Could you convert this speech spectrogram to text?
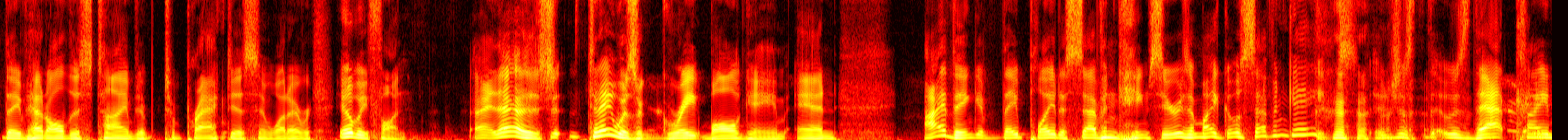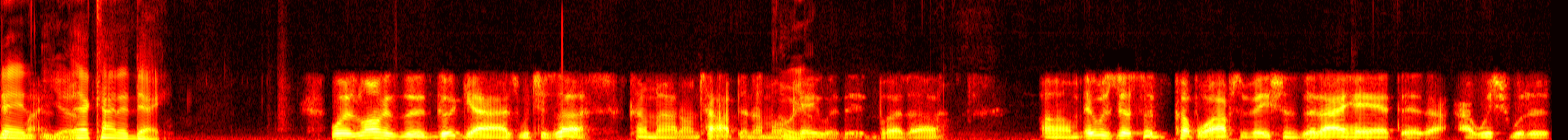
they've had all this time to, to practice and whatever. It'll be fun. That is today was a great ball game, and I think if they played a seven game series, it might go seven games. it was just it was that kind of Yeah. that kind of day. Well, as long as the good guys, which is us, come out on top, then I'm Oh, okay yeah. with it. But uh, um, it was just a couple observations that I had that I, I wish would have.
